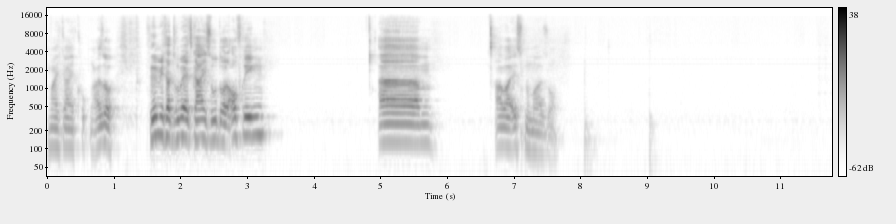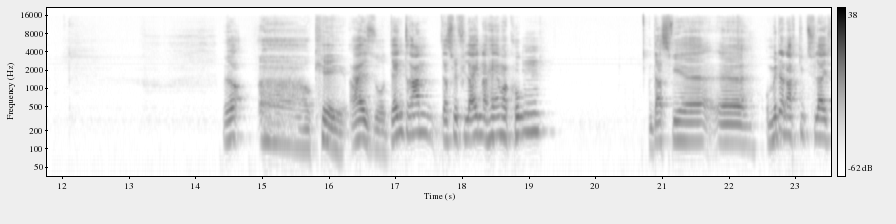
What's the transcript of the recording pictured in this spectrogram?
Mal ich gar nicht gucken. Also, ich will mich darüber jetzt gar nicht so doll aufregen. Ähm, aber ist nun mal so. Ja, okay. Also, denkt dran, dass wir vielleicht nachher mal gucken, dass wir äh, um Mitternacht gibt es vielleicht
